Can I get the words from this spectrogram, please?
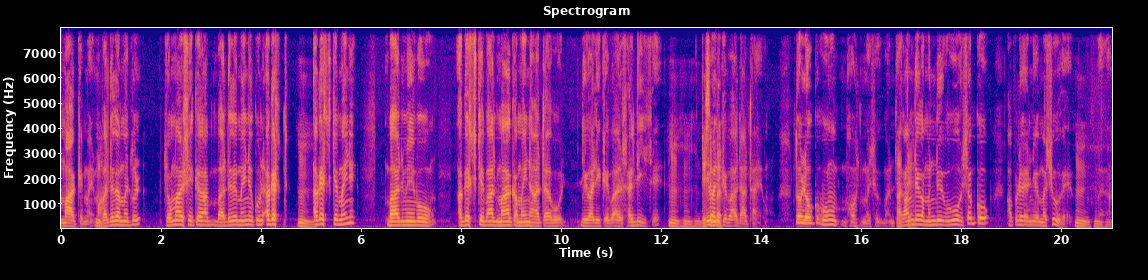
माघ के महीने माघ। भद्र मतलब चौमासे का भादवे महीने कौन अगस्त हम्म, अगस्त के महीने बाद में वो अगस्त के बाद माह का महीना आता है वो दिवाली के बाद सर्दी से। हम्म, हम्म, दिवाली के बाद आता है तो लोग वो बहुत मशहूर मानते हैं। रामदेव का मंदिर वो सबको अपने मशहूर है। हम्म।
